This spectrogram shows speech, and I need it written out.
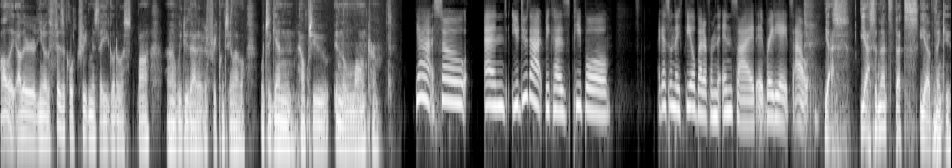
All the other you know the physical treatments that you go to a spa, uh, we do that at a frequency level, which again helps you in the long term. Yeah. So, and you do that because people, I guess, when they feel better from the inside, it radiates out. Yes. Yes, and that's that's yeah, thank you.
